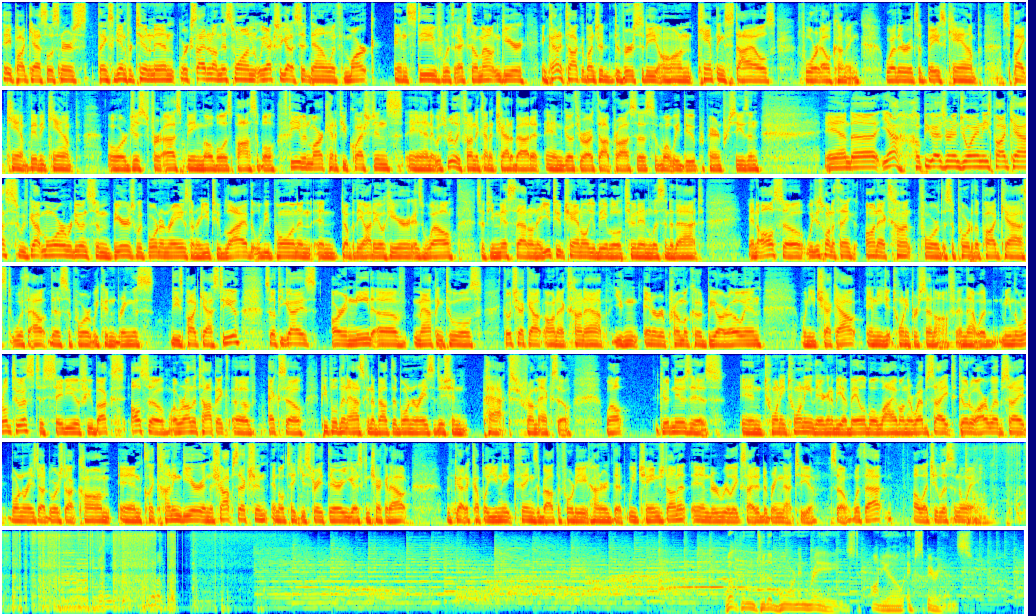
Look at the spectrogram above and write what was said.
Hey, podcast listeners. Thanks again for tuning in. We're excited on this one. We actually got to sit down with Mark and Steve with Exo Mountain Gear and kind of talk a bunch of diversity on camping styles for elk hunting, whether it's a base camp, spike camp, bivy camp, or just for us being mobile as possible. Steve and Mark had a few questions, and it was really fun to kind of chat about it and go through our thought process and what we do preparing for season. And uh, yeah, hope you guys are enjoying these podcasts. We've got more. We're doing some beers with Born and Raised on our YouTube Live that we'll be pulling and, and dumping the audio here as well. So if you missed that on our YouTube channel, you'll be able to tune in and listen to that. And also, we just want to thank onX Hunt for the support of the podcast. Without this support, we couldn't bring this these podcasts to you. So if you guys are in need of mapping tools, go check out onX Hunt app. You can enter a promo code BRO in when you check out and you get 20% off. And that would mean the world to us to save you a few bucks. Also, while we're on the topic of EXO, people have been asking about the Born and Raised Edition packs from EXO. Well, good news is in 2020. They're going to be available live on their website. Go to our website, bornandraisedoutdoors.com, and click hunting gear in the shop section, and it'll take you straight there. You guys can check it out. We've got a couple unique things about the 4800 that we changed on it, and are really excited to bring that to you. So, with that, I'll let you listen away. Welcome to the Born and Raised audio experience.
